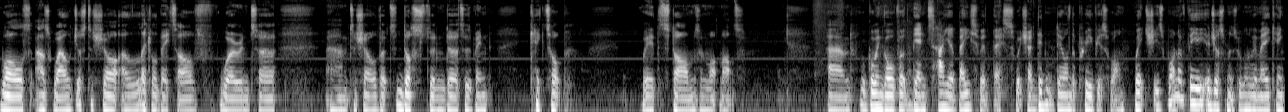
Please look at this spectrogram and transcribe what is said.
walls as well, just to show a little bit of wear and tear and to show that dust and dirt has been kicked up with storms and whatnot. And we're going over the entire base with this, which I didn't do on the previous one, which is one of the adjustments we're going to be making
